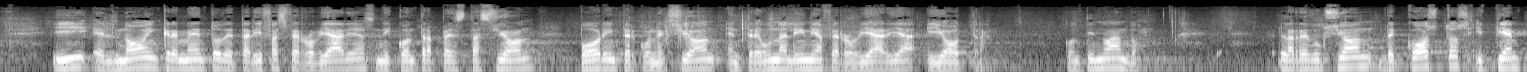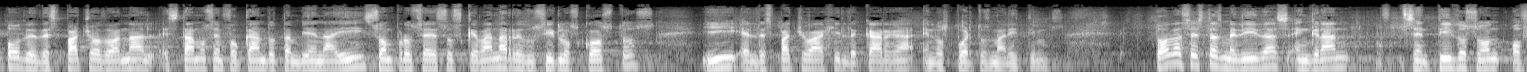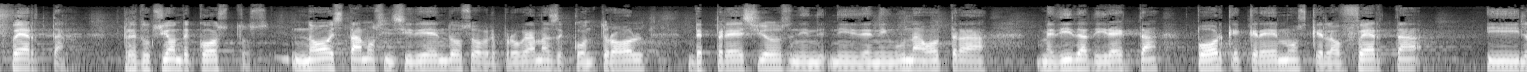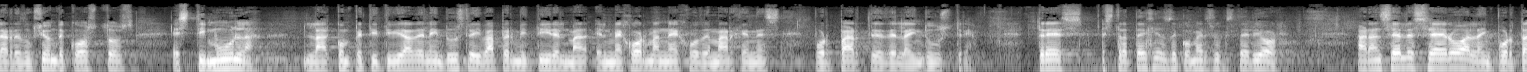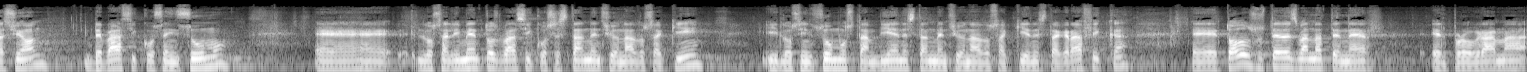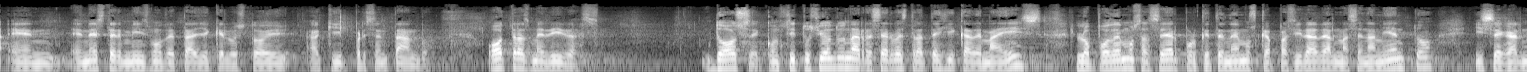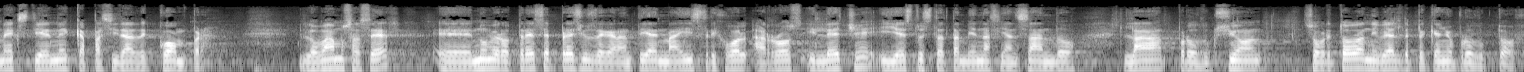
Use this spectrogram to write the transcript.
y el no incremento de tarifas ferroviarias ni contraprestación por interconexión entre una línea ferroviaria y otra. Continuando, la reducción de costos y tiempo de despacho aduanal. Estamos enfocando también ahí. Son procesos que van a reducir los costos y el despacho ágil de carga en los puertos marítimos. Todas estas medidas en gran sentido son oferta, reducción de costos. No estamos incidiendo sobre programas de control de precios ni, ni de ninguna otra medida directa porque creemos que la oferta y la reducción de costos estimula la competitividad de la industria y va a permitir el, mejor manejo de márgenes por parte de la industria. Tres, estrategias de comercio exterior. Aranceles cero a la importación de básicos e insumo. Eh, los alimentos básicos están mencionados aquí y los insumos también están mencionados aquí en esta gráfica. Eh, todos ustedes van a tener el programa en, en este mismo detalle que lo estoy aquí presentando. Otras medidas. 12. Constitución de una reserva estratégica de maíz. Lo podemos hacer porque tenemos capacidad de almacenamiento y Segalmex tiene capacidad de compra. Lo vamos a hacer eh, número 13, precios de garantía en maíz, frijol, arroz y leche, y esto está también afianzando la producción, sobre todo a nivel de pequeño productor.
